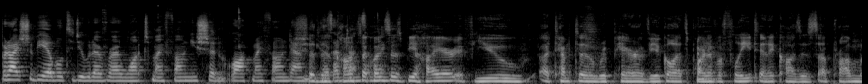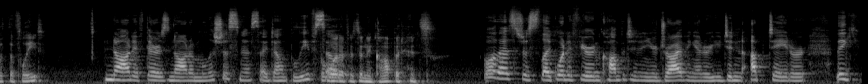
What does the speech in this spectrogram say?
But I should be able to do whatever I want to my phone. You shouldn't lock my phone down Should because the I've done something. consequences be higher if you attempt to repair a vehicle that's part of a fleet and it causes a problem with the fleet? Not if there's not a maliciousness. I don't believe so. But what if it's an incompetence? Well, that's just like what if you're incompetent and you're driving it, or you didn't update, or like,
